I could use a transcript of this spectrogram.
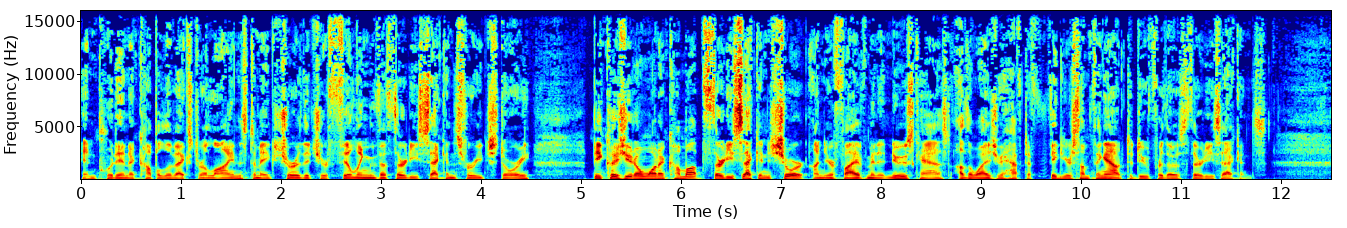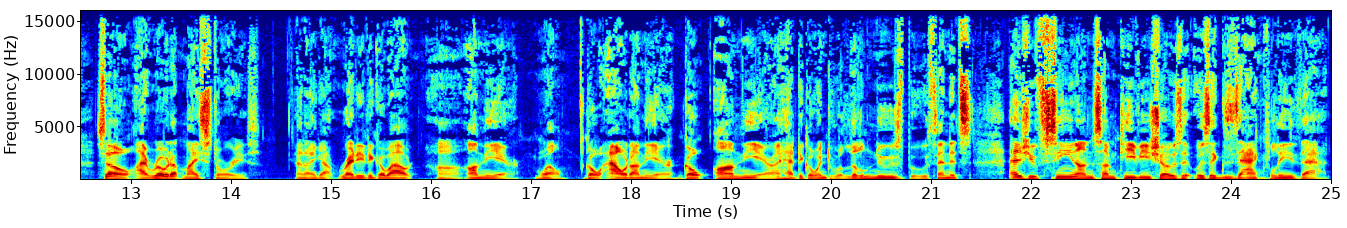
and put in a couple of extra lines to make sure that you're filling the 30 seconds for each story because you don't want to come up 30 seconds short on your five minute newscast. Otherwise, you have to figure something out to do for those 30 seconds. So I wrote up my stories and I got ready to go out uh, on the air. Well, go out on the air, go on the air. I had to go into a little news booth, and it's as you've seen on some TV shows, it was exactly that.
